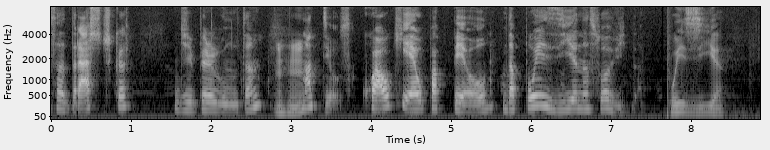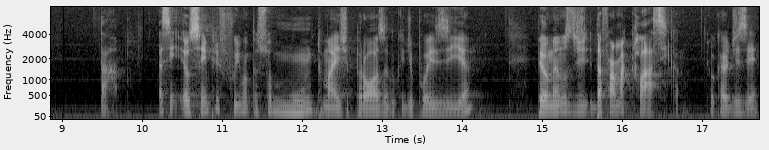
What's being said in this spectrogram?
Mudança drástica de pergunta. Uhum. Matheus, qual que é o papel da poesia na sua vida? Poesia. Tá. Assim, eu sempre fui uma pessoa muito mais de prosa do que de poesia. Pelo menos de- da forma clássica, que eu quero dizer.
